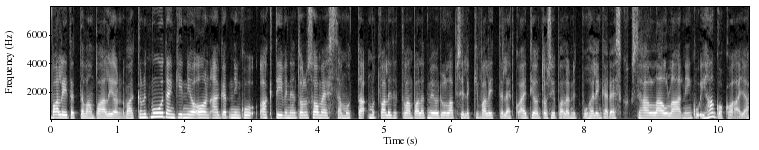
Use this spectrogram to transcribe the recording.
valitettavan paljon, vaikka nyt muutenkin jo on aika niin kuin aktiivinen tuolla somessa, mutta, mutta valitettavan paljon, että me joudun lapsillekin valittelemaan, että kun äiti on tosi paljon nyt puhelin kädessä, koska sehän laulaa niin kuin ihan koko ajan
